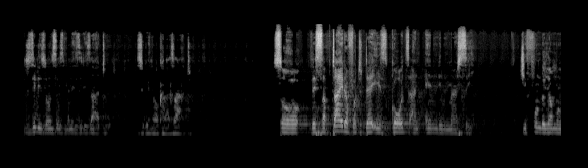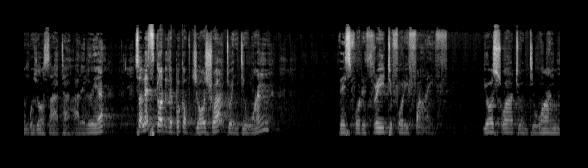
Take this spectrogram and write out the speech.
zimene zili zathu zikuyenera kukhala zathu. So the subtitle for today is god's unending mercy. Chifundo cha mulungu chosatha. Hallelujah. So let's go to the book of joshua 21 verse 43 to 45 joshua 21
